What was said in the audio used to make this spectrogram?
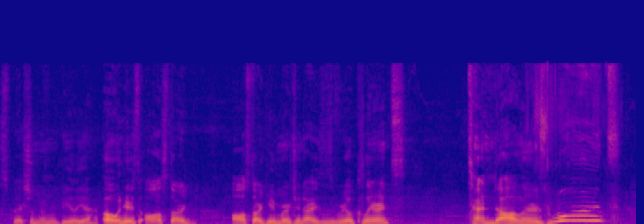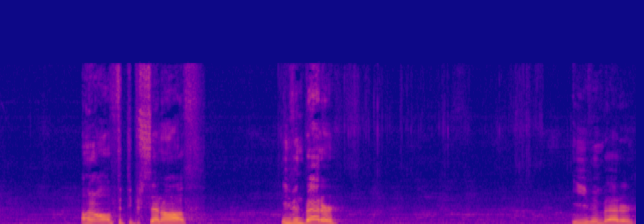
Special memorabilia. Oh, and here's the All Star All Star Game merchandise. This is real clearance. Ten dollars. What? On all fifty percent off. Even better. Even better.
